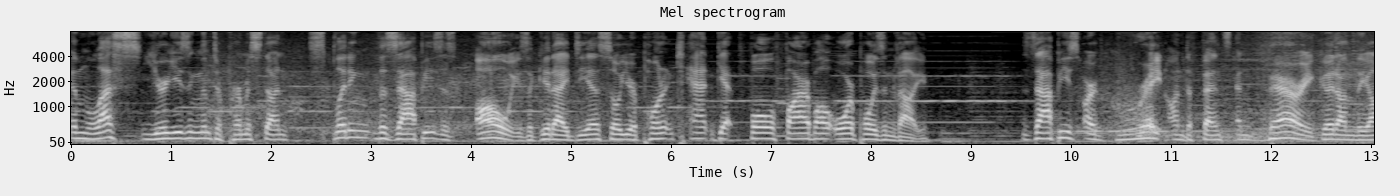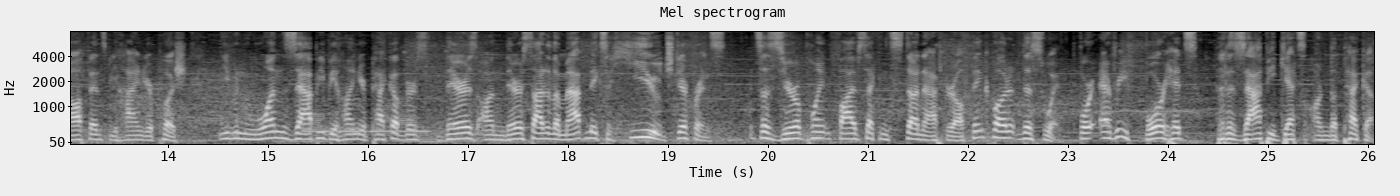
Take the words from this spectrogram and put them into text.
Unless you're using them to permastun, splitting the zappies is always a good idea so your opponent can't get full fireball or poison value. Zappies are great on defense and very good on the offense behind your push. Even one Zappy behind your P.E.K.K.A versus theirs on their side of the map makes a huge difference. It's a 0.5 second stun after all. Think about it this way. For every 4 hits that a Zappy gets on the P.E.K.K.A,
